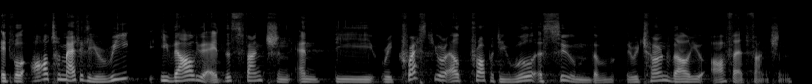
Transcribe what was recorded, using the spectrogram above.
it will automatically re-evaluate this function, and the request URL property will assume the return value of that function.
